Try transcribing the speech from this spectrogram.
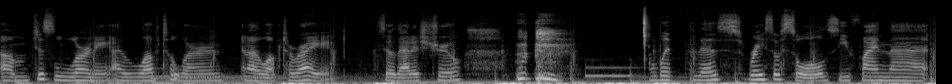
Um, just learning. I love to learn and I love to write. So that is true. With this race of souls, you find that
